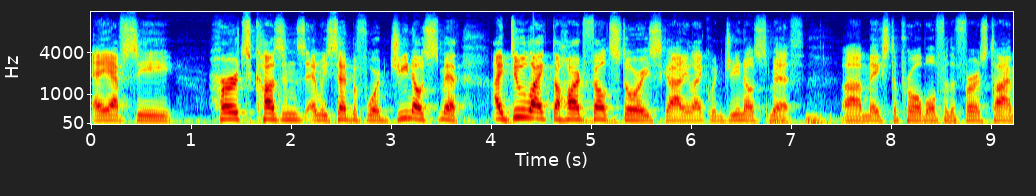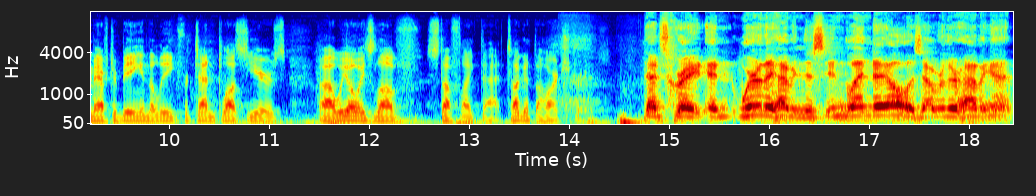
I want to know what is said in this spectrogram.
AFC, Hurts, Cousins, and we said before, Geno Smith. I do like the heartfelt stories, Scotty, like when Geno Smith uh, makes the Pro Bowl for the first time after being in the league for 10 plus years. Uh, we always love stuff like that. Tug at the heartstrings. That's great. And where are they having this? In Glendale? Is that where they're having it?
